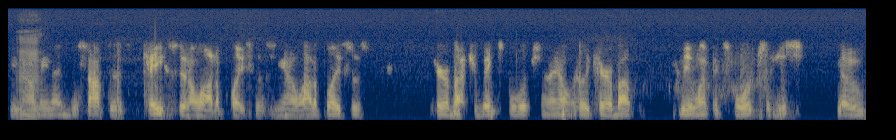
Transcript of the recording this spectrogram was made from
You know, Mm. I mean, it's not the case in a lot of places. You know, a lot of places care about your big sports and they don't really care about the Olympic sports and just go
